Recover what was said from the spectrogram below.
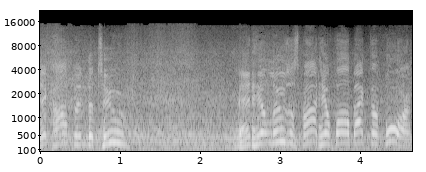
Nick Hoffman, the two. And he'll lose a spot. He'll fall back to fourth.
